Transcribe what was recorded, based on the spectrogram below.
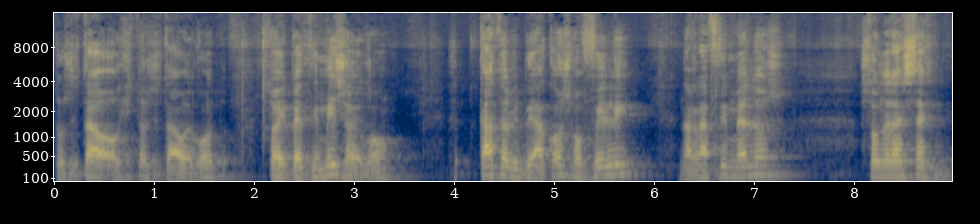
το ζητάω, όχι το ζητάω εγώ, το υπενθυμίζω εγώ, κάθε Ολυμπιακός οφείλει να γραφτεί μέλος στον ερασιτέχνη.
